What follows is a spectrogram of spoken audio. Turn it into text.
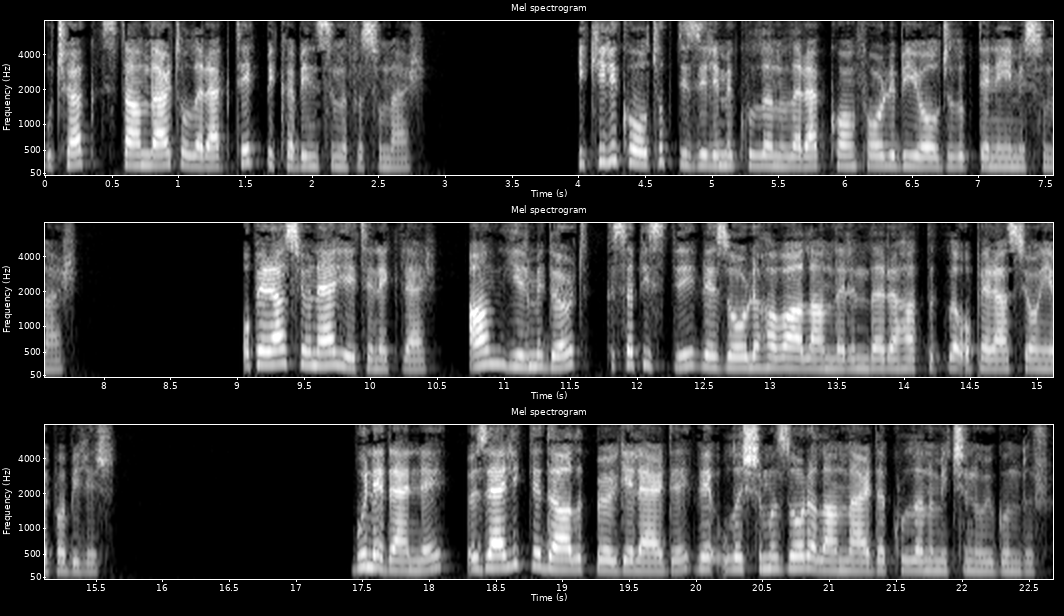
uçak, standart olarak tek bir kabin sınıfı sunar. İkili koltuk dizilimi kullanılarak konforlu bir yolculuk deneyimi sunar. Operasyonel yetenekler, An-24, kısa pistli ve zorlu hava alanlarında rahatlıkla operasyon yapabilir. Bu nedenle, özellikle dağlık bölgelerde ve ulaşımı zor alanlarda kullanım için uygundur.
